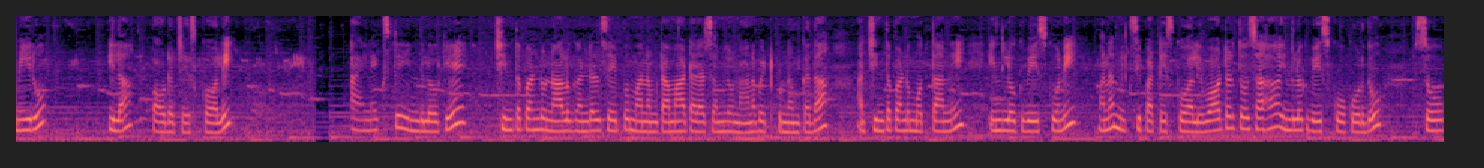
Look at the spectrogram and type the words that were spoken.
మీరు ఇలా పౌడర్ చేసుకోవాలి. అండ్ నెక్స్ట్ ఇందులోకి చింతపండు నాలుగు గంటల సేపు మనం టమాటా రసంలో నానబెట్టుకున్నాం కదా ఆ చింతపండు మొత్తాన్ని ఇందులోకి వేసుకొని మనం మిక్సీ పట్టేసుకోవాలి. వాటర్తో సహా ఇందులోకి వేసుకోకూడదు. సో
